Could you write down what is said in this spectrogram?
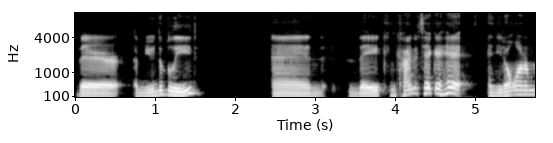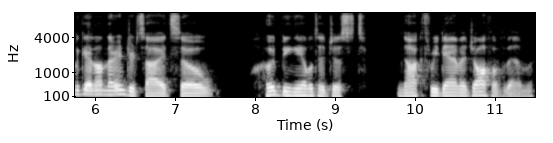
They're immune to bleed and they can kind of take a hit, and you don't want them to get on their injured side. So Hood being able to just knock three damage off of them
